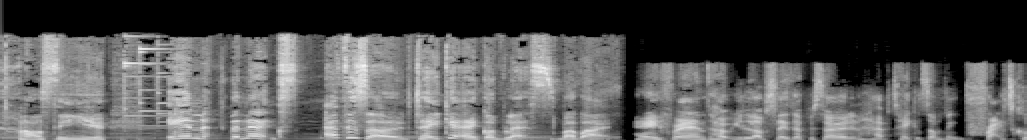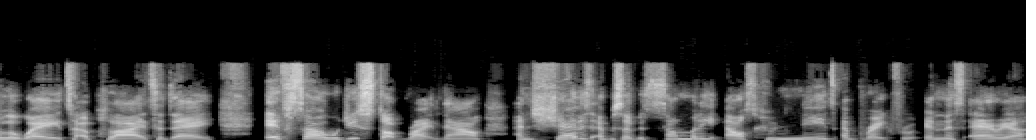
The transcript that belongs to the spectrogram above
I'll see you in the next episode. Take care. God bless. Bye bye. Hey, friends, hope you love today's episode and have taken something practical away to apply today. If so, would you stop right now and share this episode with somebody else who needs a breakthrough in this area?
